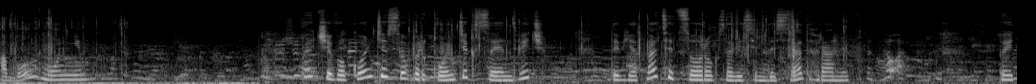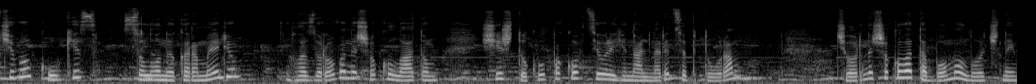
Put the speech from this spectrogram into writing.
або лимонні. Печиво конті Супер Контік сендвіч 19,40 за 80 грамів. Печиво кукіс з солоною карамелью, глазуроване шоколадом. 6 штук в упаковці, оригінальна рецептура. Чорний шоколад або молочний.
